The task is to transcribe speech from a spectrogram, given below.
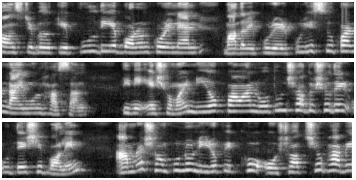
কনস্টেবলকে ফুল দিয়ে বরণ করে নেন মাদারীপুরের পুলিশ সুপার নাইমুল হাসান। তিনি এ সময় নিয়োগ পাওয়া নতুন সদস্যদের উদ্দেশ্যে বলেন, আমরা সম্পূর্ণ নিরপেক্ষ ও স্বচ্ছভাবে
